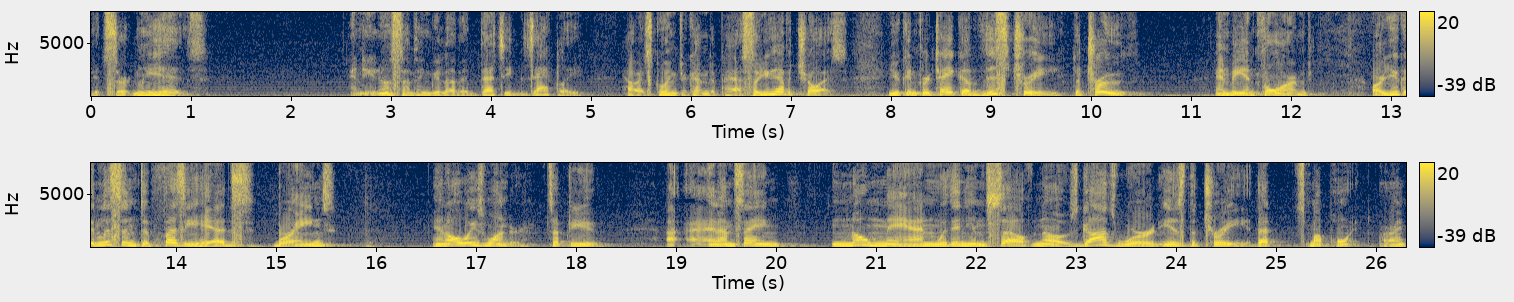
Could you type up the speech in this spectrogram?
It certainly is. And do you know something, beloved? That's exactly how it's going to come to pass. So you have a choice. You can partake of this tree, the truth, and be informed, or you can listen to fuzzy heads, brains, and always wonder. It's up to you. Uh, and I'm saying no man within himself knows. God's word is the tree. That's my point, all right?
